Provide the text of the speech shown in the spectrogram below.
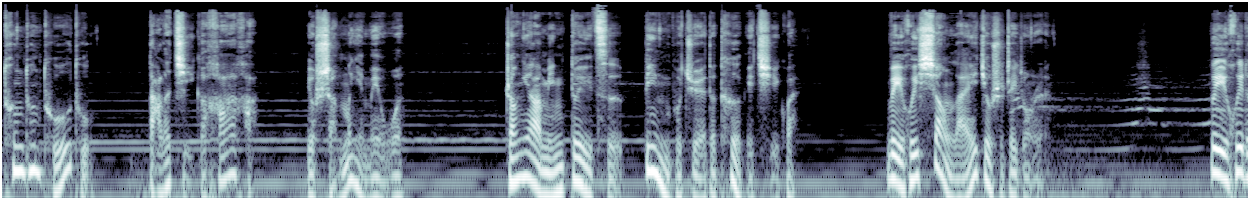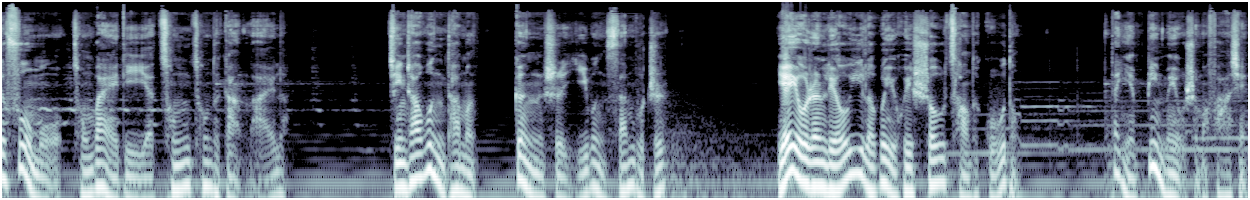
吞吞吐吐，打了几个哈哈，又什么也没有问。张亚明对此并不觉得特别奇怪，魏辉向来就是这种人。魏辉的父母从外地也匆匆的赶来了，警察问他们，更是一问三不知。也有人留意了魏辉收藏的古董，但也并没有什么发现。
